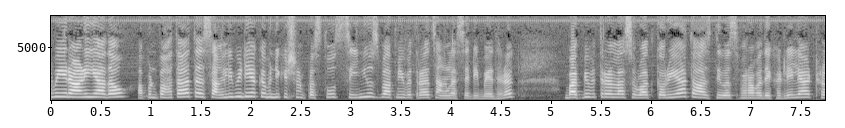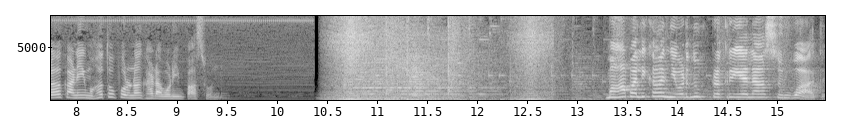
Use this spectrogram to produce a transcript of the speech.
मी राणी यादव. आपण पाहतात सांगली मीडिया कम्युनिकेशन प्रस्तुत सी न्यूज बातमीपत्र चांगल्यासाठी बेधडक. बातमीपत्राला सुरुवात करूयात. आज दिवसभरामध्ये घडलेल्या ठळक आणि महत्त्वपूर्ण घडामोडींपासून. महापालिका निवडणूक प्रक्रियेला सुरुवात.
